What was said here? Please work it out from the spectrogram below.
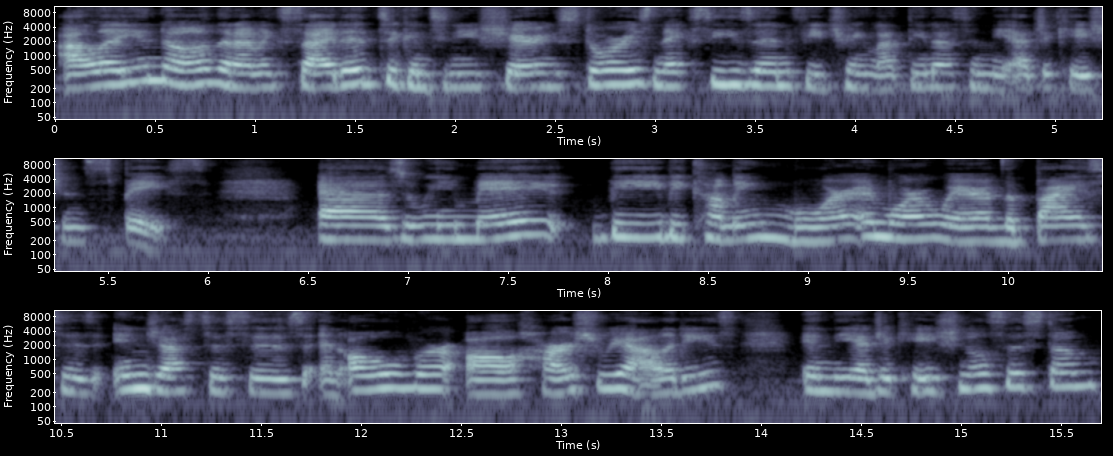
I'll let you know that I'm excited to continue sharing stories next season featuring Latinas in the education space as we may be becoming more and more aware of the biases, injustices, and overall harsh realities in the educational system,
